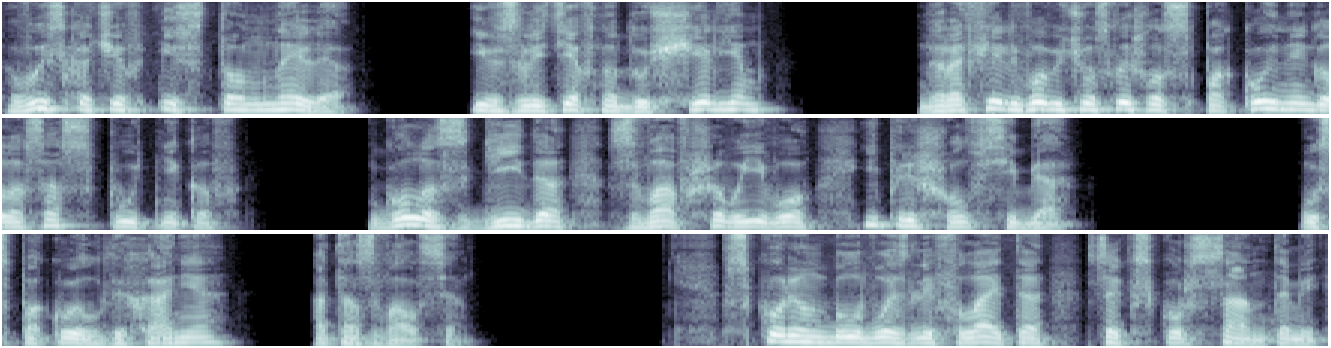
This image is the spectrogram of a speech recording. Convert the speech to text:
Выскочив из тоннеля и взлетев над ущельем, Дорофей Львович услышал спокойные голоса спутников, голос гида, звавшего его, и пришел в себя. Успокоил дыхание, отозвался. Вскоре он был возле флайта с экскурсантами,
